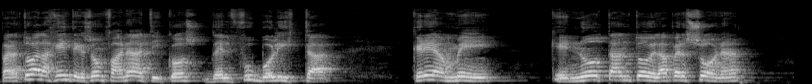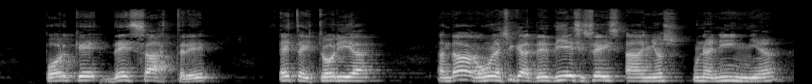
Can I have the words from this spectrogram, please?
para toda la gente que son fanáticos del futbolista, créanme que no tanto de la persona, porque desastre, esta historia andaba con una chica de 16 años, una niña,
